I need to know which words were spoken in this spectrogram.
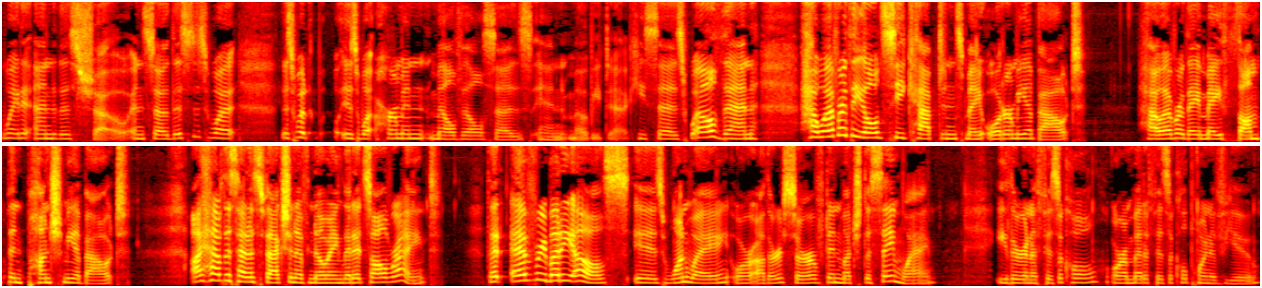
way to end this show. And so this is what this what is what Herman Melville says in Moby Dick. He says, "Well then, however the old sea captains may order me about, however they may thump and punch me about." I have the satisfaction of knowing that it's all right, that everybody else is one way or other served in much the same way, either in a physical or a metaphysical point of view.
